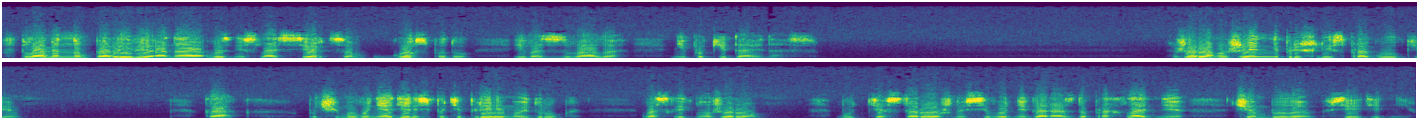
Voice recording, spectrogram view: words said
В пламенном порыве она вознеслась сердцем к Господу и воззвала «Не покидай нас». Жером и Женни пришли с прогулки. «Как? Почему вы не оделись потеплее, мой друг?» — воскликнул Жером. «Будьте осторожны, сегодня гораздо прохладнее, чем было все эти дни».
